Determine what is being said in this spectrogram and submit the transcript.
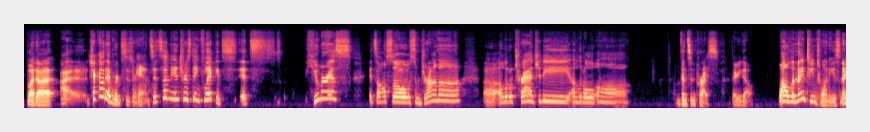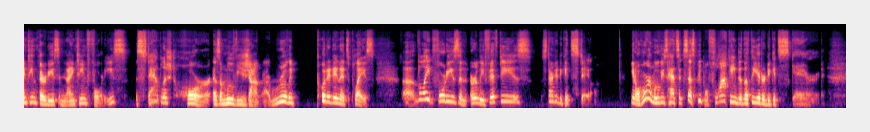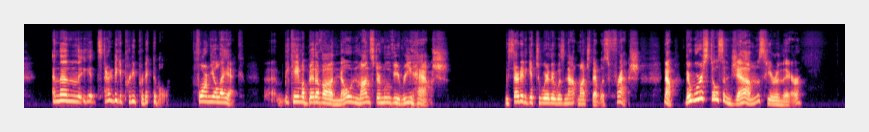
But uh, I, check out Edward Scissorhands. It's an interesting flick. It's it's humorous. It's also some drama, uh, a little tragedy, a little oh, Vincent Price. There you go. While the 1920s, 1930s, and 1940s established horror as a movie genre, really put it in its place, uh, the late 40s and early 50s started to get stale. You know, horror movies had success, people flocking to the theater to get scared. And then it started to get pretty predictable, formulaic, uh, became a bit of a known monster movie rehash we started to get to where there was not much that was fresh. Now, there were still some gems here and there,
